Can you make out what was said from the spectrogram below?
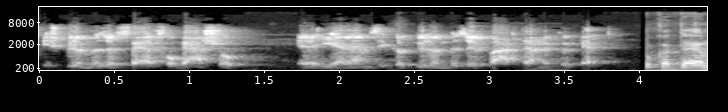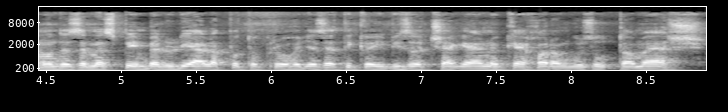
és különböző felfogások jellemzik a különböző pártelnököket. Sokat elmond az MSZP-n belüli állapotokról, hogy az etikai bizottság elnöke Harangozó Tamás,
